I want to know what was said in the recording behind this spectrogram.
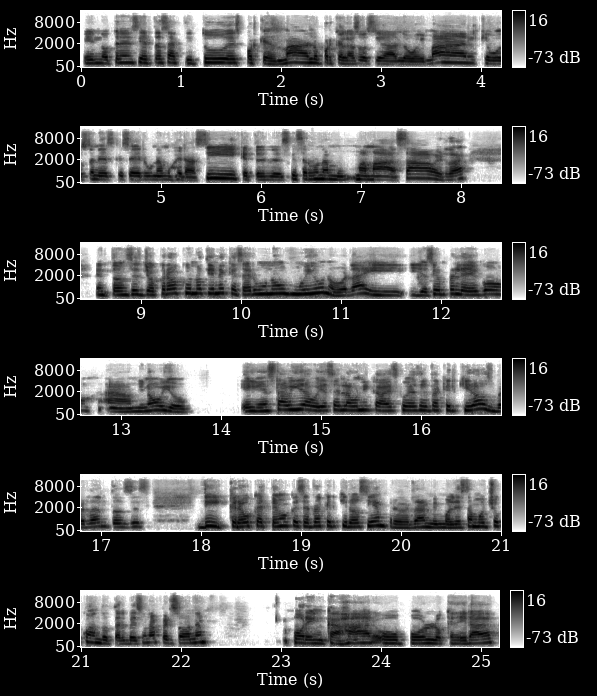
eh, no tener ciertas actitudes porque es malo, porque la sociedad lo ve mal, que vos tenés que ser una mujer así, que tenés que ser una mamá asá, ¿verdad? Entonces yo creo que uno tiene que ser uno muy uno, ¿verdad? Y, y yo siempre le digo a mi novio, en esta vida voy a ser la única vez que voy a ser Raquel Quiroz, ¿verdad? Entonces, di, creo que tengo que ser Raquel Quiroz siempre, ¿verdad? Me molesta mucho cuando tal vez una persona por encajar o por lo que dirá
